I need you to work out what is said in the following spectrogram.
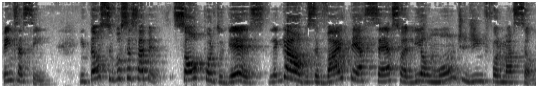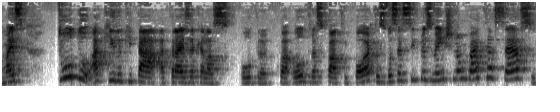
Pensa assim, então, se você sabe só o português, legal, você vai ter acesso ali a um monte de informação, mas tudo aquilo que está atrás daquelas outra, outras quatro portas, você simplesmente não vai ter acesso.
